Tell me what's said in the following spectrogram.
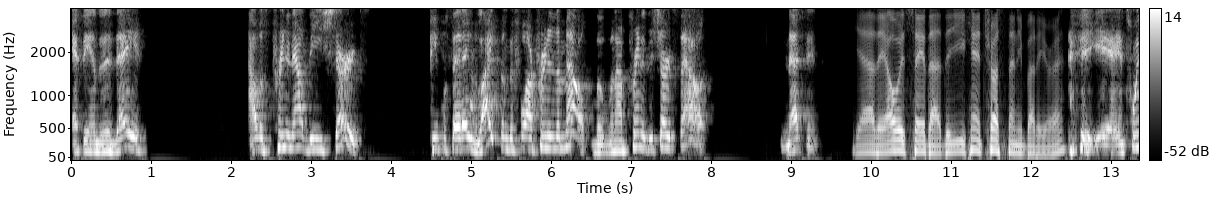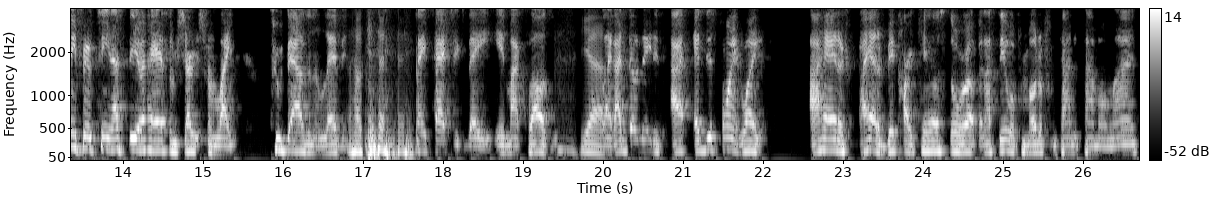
at the end of the day, I was printing out these shirts. People said they liked them before I printed them out, but when I printed the shirts out, nothing. Yeah, they always say that that you can't trust anybody, right? yeah, in 2015, I still had some shirts from like 2011, Okay. St. Patrick's Day, in my closet. yeah. Like I donated. I at this point, like I had a I had a big cartel store up, and I still would promote it from time to time online.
